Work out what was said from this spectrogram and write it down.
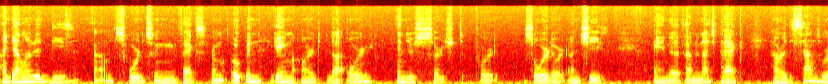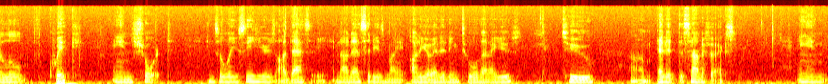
I downloaded these um, sword swinging effects from opengameart.org and just searched for sword or unsheath and uh, found a nice pack. However, the sounds were a little quick and short. And so what you see here is Audacity. And Audacity is my audio editing tool that I use to um, edit the sound effects. And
